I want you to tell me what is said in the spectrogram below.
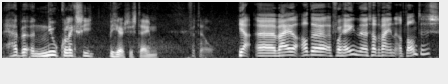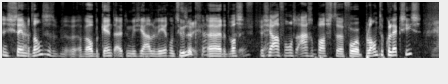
hebben een nieuw collectiebeheersysteem. Vertel. Ja, eh, wij hadden voorheen eh, zaten wij in Atlantis, een systeem Ja. Atlantis, wel bekend uit de museale wereld natuurlijk. Eh, dat was speciaal voor ons aangepast voor plantencollecties, Ja.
